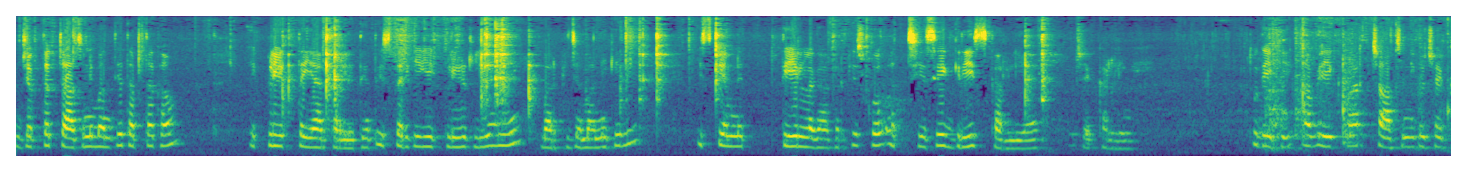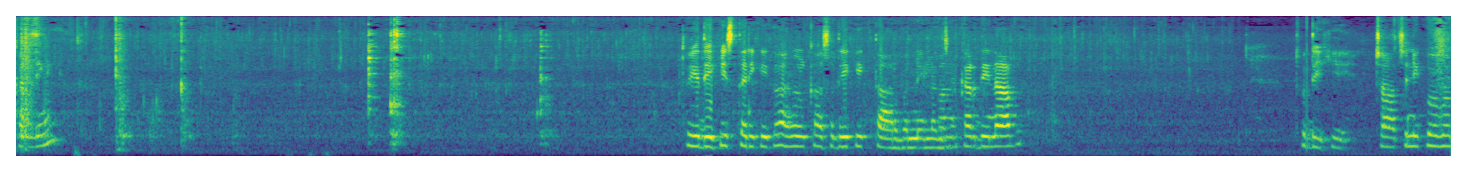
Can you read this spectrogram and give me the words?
जब तक चाशनी बनती है, तब तक हम एक प्लेट तैयार कर लेते हैं। तो इस तरीके की एक प्लेट लिया हमने बर्फ़ी जमाने के लिए। इसके हमने तेल लगा करके इसको अच्छे से ग्रीस कर लिया है। चेक कर लेंगे। तो देखिए, अब एक बार चाशनी को चेक कर लेंगे। तो ये देखिए इस तरीके का हल्का सा देखिए एक तार बनने लग जाए। कर देना अब। तो देखिए चाचनी को हम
